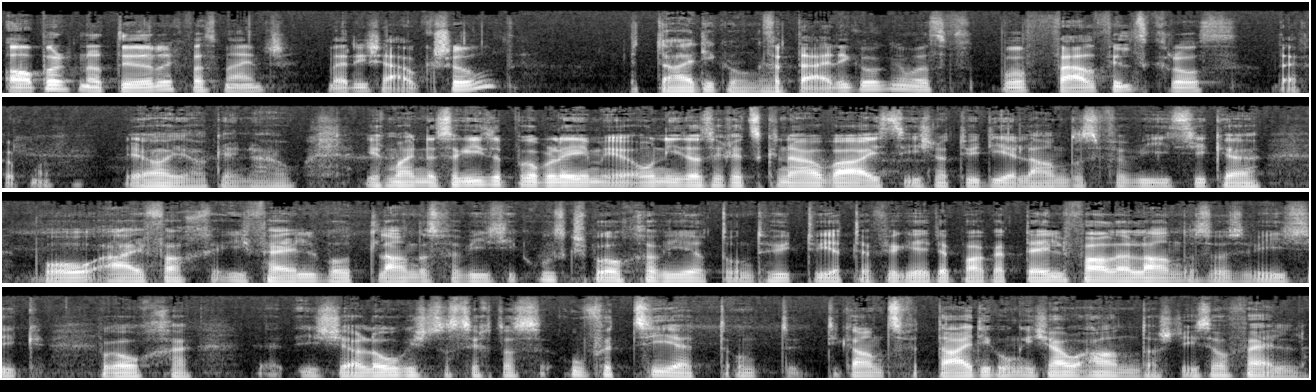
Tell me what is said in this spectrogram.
Aber natürlich, was meinst du, wer ist auch schuld? Beteiligung. Verteidigungen, was, wo Fälle viel zu gross machen. Ja, ja, genau. Ich meine, das Riesenproblem, ohne dass ich jetzt genau weiß, ist natürlich die Landesverweisungen, wo einfach in Fällen, wo die Landesverweisung ausgesprochen wird und heute wird ja für jeden Bagatellfall eine Landesverweisung gesprochen, ist ja logisch, dass sich das aufzieht und die ganze Verteidigung ist auch anders in so Fällen.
